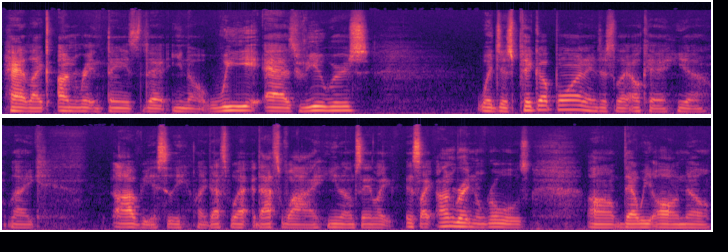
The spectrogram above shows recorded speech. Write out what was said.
had like unwritten things that you know we as viewers would just pick up on and just like okay yeah like obviously like that's what that's why you know i'm saying? Like it's like unwritten rules um, that we all know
